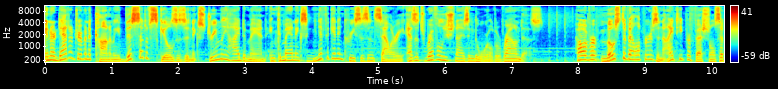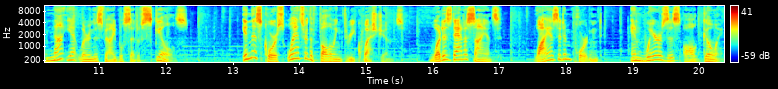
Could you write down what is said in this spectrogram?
In our data-driven economy, this set of skills is in extremely high demand and commanding significant increases in salary as it's revolutionizing the world around us. However, most developers and IT professionals have not yet learned this valuable set of skills. In this course, we'll answer the following three questions. What is data science? Why is it important? And where is this all going?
